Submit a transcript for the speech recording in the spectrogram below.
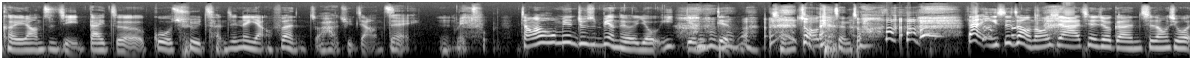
可以让自己带着过去曾经的养分走下去，这样子，对，嗯，没错。讲到后面就是变得有一点点 沉重，超级沉重。但仪式这种东西啊，其实就跟吃东西或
